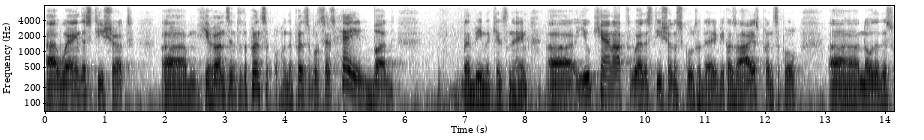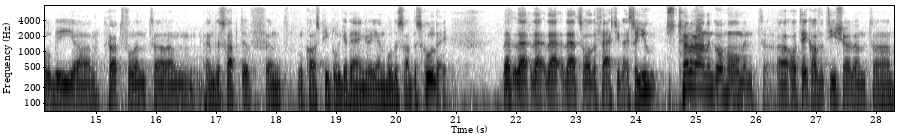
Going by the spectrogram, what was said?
uh, wearing this T-shirt, um, he runs into the principal, and the principal says, "Hey, bud." That being the kid's name, uh, you cannot wear this T-shirt in school today because I, as principal, uh, know that this will be um, hurtful and, um, and disruptive and will cause people to get angry and will disrupt the school day. That, that, that, that, that's all the facts you got. So you just turn around and go home and, uh, or take off the T-shirt and uh,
